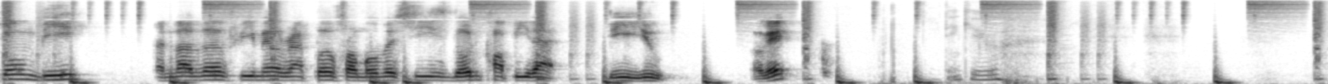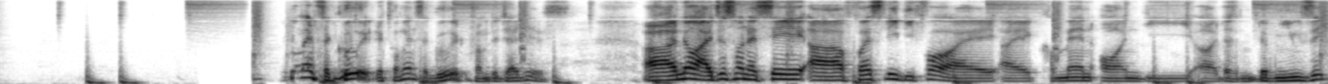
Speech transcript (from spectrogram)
Don't be another female rapper from overseas. Don't copy that. Be you. Okay. Thank you. Comments are good. The comments are good from the judges. Uh, no, I just want to say, uh, firstly, before I, I comment on the, uh, the the music,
